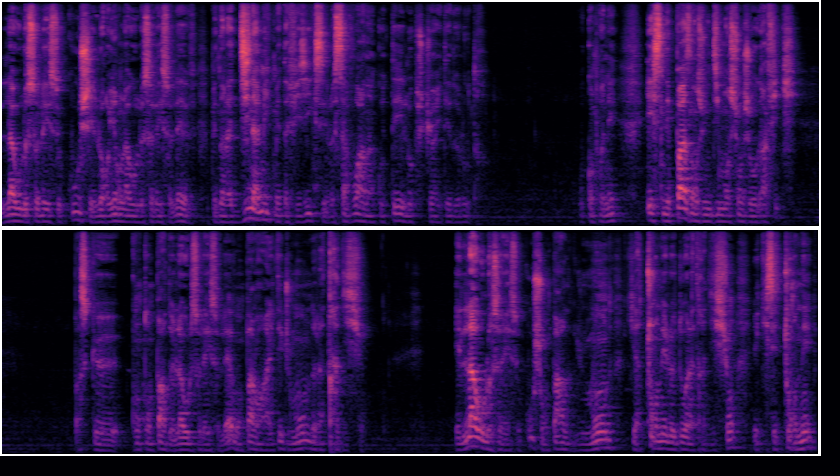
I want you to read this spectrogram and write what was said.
là où le soleil se couche, et l'Orient là où le soleil se lève. Mais dans la dynamique métaphysique, c'est le savoir d'un côté et l'obscurité de l'autre. Vous comprenez? Et ce n'est pas dans une dimension géographique, parce que quand on parle de là où le soleil se lève, on parle en réalité du monde de la tradition. Et là où le soleil se couche, on parle du monde qui a tourné le dos à la tradition et qui s'est tourné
